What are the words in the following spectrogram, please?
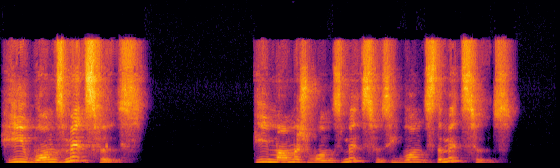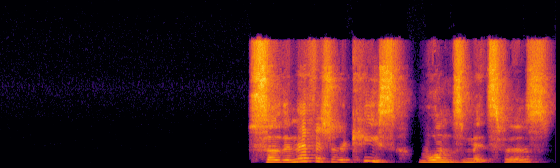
He wants mitzvahs. He mamash wants mitzvahs. He wants the mitzvahs. So the Nefesh Elokis wants mitzvahs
